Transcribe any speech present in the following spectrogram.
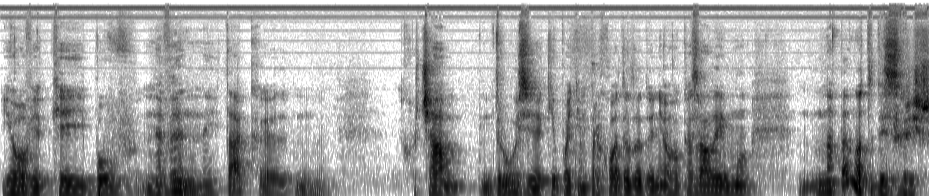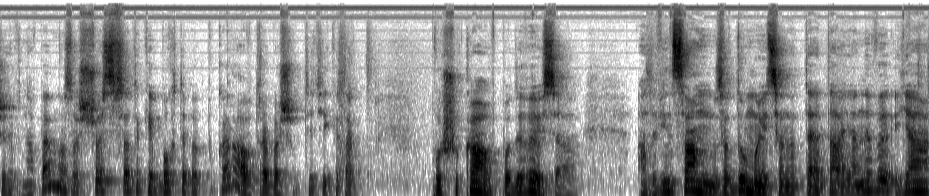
Іов, який був невинний, так? Хоча друзі, які потім приходили до нього, казали йому, напевно, ти десь згрішив, напевно, за щось все-таки Бог тебе покарав. Треба, щоб ти тільки так пошукав, подивився. Але він сам задумується на те, да, я не ви, я,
